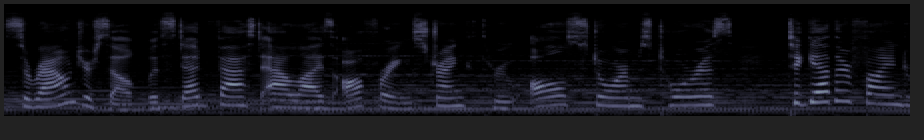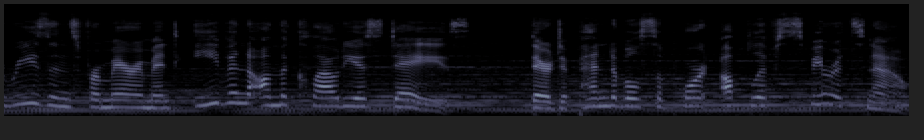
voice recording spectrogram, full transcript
Surround yourself with steadfast allies offering strength through all storms, Taurus. Together find reasons for merriment even on the cloudiest days. Their dependable support uplifts spirits now.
